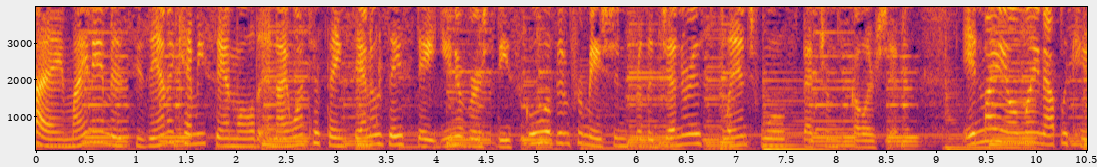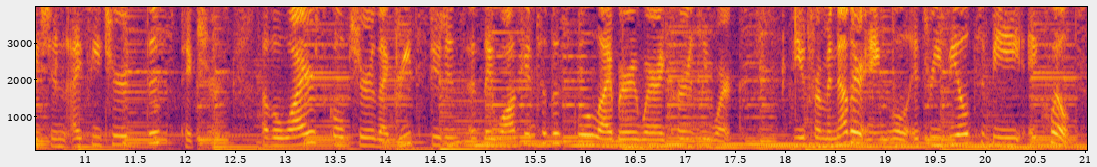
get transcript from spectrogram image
Hi, my name is Susanna Kemi Sanwald, and I want to thank San Jose State University School of Information for the generous Blanche Woolls Spectrum Scholarship. In my online application, I featured this picture of a wire sculpture that greets students as they walk into the school library where I currently work. Viewed from another angle, it's revealed to be a quilt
